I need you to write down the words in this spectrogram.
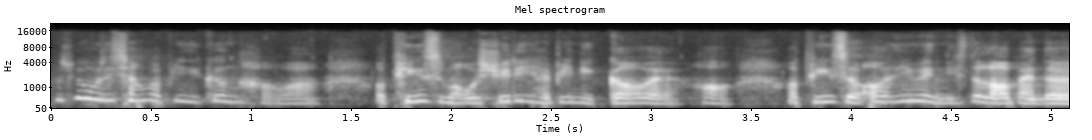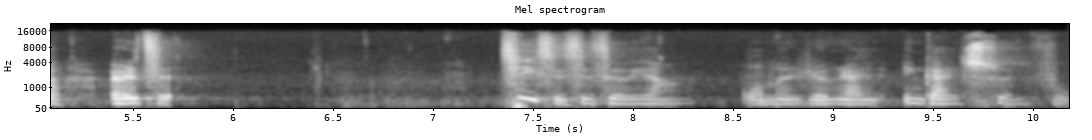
我觉得我的想法比你更好啊！我凭什么？我学历还比你高哎！哈！我凭什么？哦，因为你是老板的儿子。即使是这样，我们仍然应该顺服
